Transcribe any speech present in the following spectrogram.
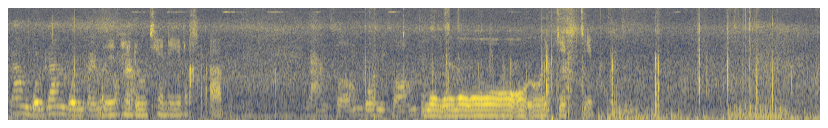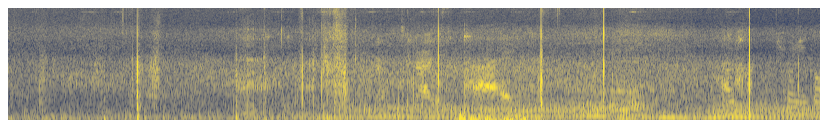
ๆล่างบนล่างบนไปเล่นให้ดูแค่นี้นะครับล่างสองบนสองโว้โว้โว้โว้โว้โว้เจ็บเจ็บอ่า สิไร ถ่ายเอาละครับช่วงนี้ก็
